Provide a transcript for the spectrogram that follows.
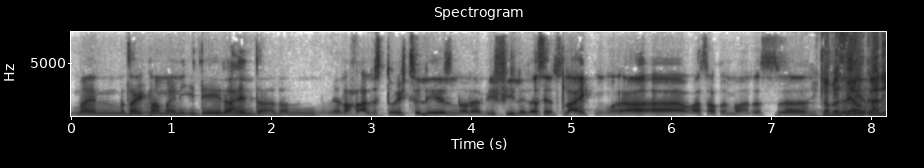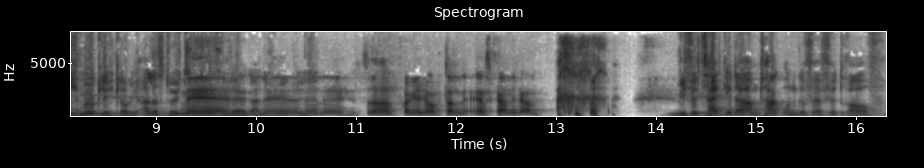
mein, sag ich mal, meine Idee dahinter, dann mir noch alles durchzulesen oder wie viele das jetzt liken oder äh, was auch immer. Das, äh, ich glaube, das wäre auch gar nicht möglich, glaube ich. Alles durchzulesen nee, wäre gar nicht nee, möglich. Nee, nee, Jetzt äh, fange ich auch dann erst gar nicht an. wie viel Zeit geht da am Tag ungefähr für drauf?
